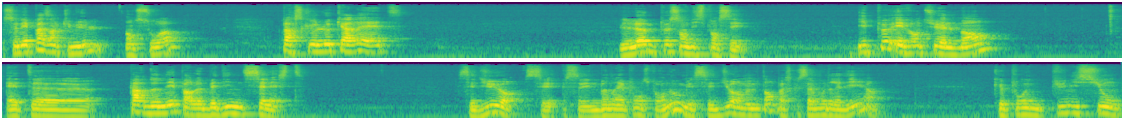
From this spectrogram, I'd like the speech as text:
ce n'est pas un cumul en soi, parce que le karet, l'homme peut s'en dispenser. Il peut éventuellement être euh, pardonné par le Bédine céleste. C'est dur, c'est une bonne réponse pour nous, mais c'est dur en même temps parce que ça voudrait dire que pour une punition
